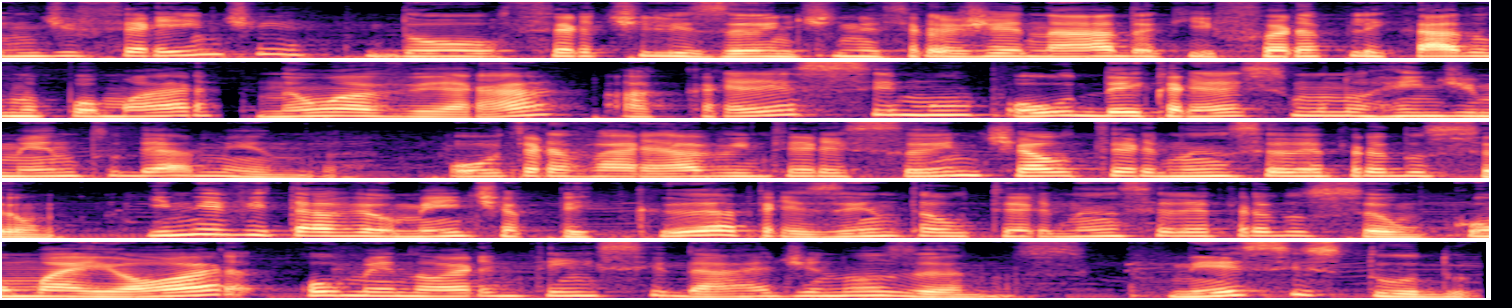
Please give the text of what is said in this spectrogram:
indiferente do fertilizante nitrogenado que for aplicado no pomar, não haverá acréscimo ou decréscimo acréscimo no rendimento de amêndoa. Outra variável interessante é a alternância de produção. Inevitavelmente, a pecan apresenta alternância de produção, com maior ou menor intensidade nos anos. Nesse estudo,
